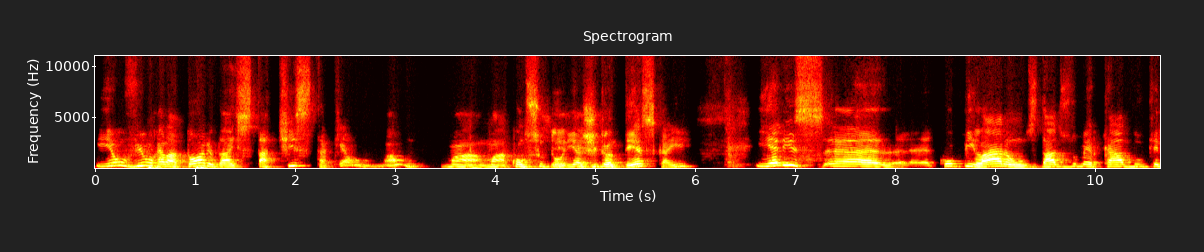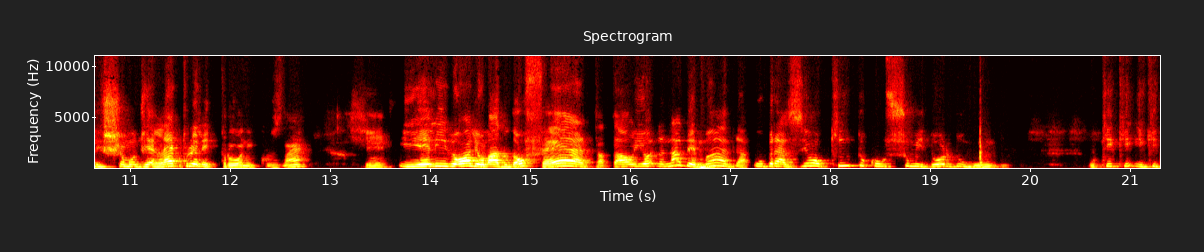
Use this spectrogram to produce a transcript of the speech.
E eu vi o relatório da Estatista, que é uma, uma consultoria sim, sim. gigantesca aí, e eles é, compilaram os dados do mercado que eles chamam de eletroeletrônicos, né? E ele olha o lado da oferta, tal, e na demanda, o Brasil é o quinto consumidor do mundo. O que, que, e que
